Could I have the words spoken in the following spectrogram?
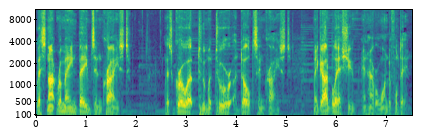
Let's not remain babes in Christ. Let's grow up to mature adults in Christ. May God bless you and have a wonderful day.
